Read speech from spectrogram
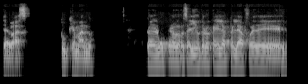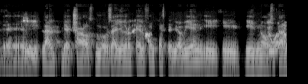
te, vas tú quemando. Pero no creo, o sea, yo creo que ahí la pelea fue de, de, de Charles, o sea, yo creo que él fue el que se vio bien y, y, y no están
